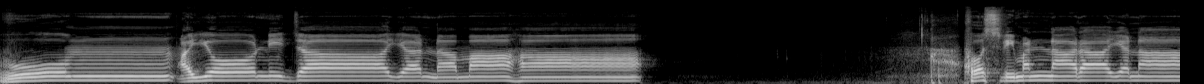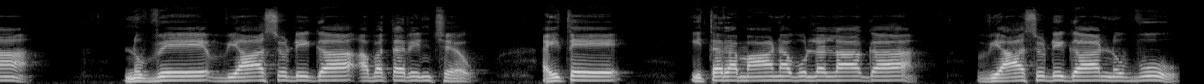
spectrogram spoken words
ఓం అయో నిజాయ నమః. హో శ్రీమన్నారాయణ నువ్వే వ్యాసుడిగా అవతరించావు. అయితే ఇతర మానవులలాగా వ్యాసుడిగా నువ్వు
